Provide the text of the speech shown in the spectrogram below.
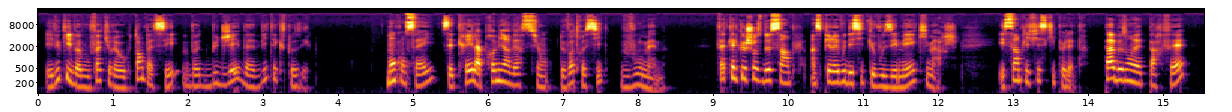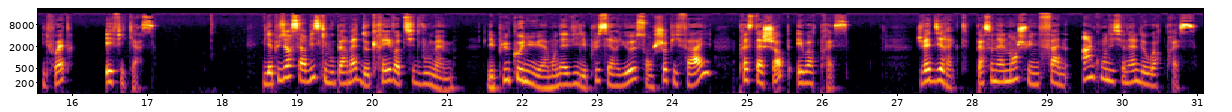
Et vu qu'il va vous facturer au temps passé, votre budget va vite exploser. Mon conseil, c'est de créer la première version de votre site vous-même. Faites quelque chose de simple, inspirez-vous des sites que vous aimez, qui marchent et simplifier ce qui peut l'être. Pas besoin d'être parfait, il faut être efficace. Il y a plusieurs services qui vous permettent de créer votre site vous-même. Les plus connus et à mon avis les plus sérieux sont Shopify, PrestaShop et WordPress. Je vais être direct. Personnellement, je suis une fan inconditionnelle de WordPress.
